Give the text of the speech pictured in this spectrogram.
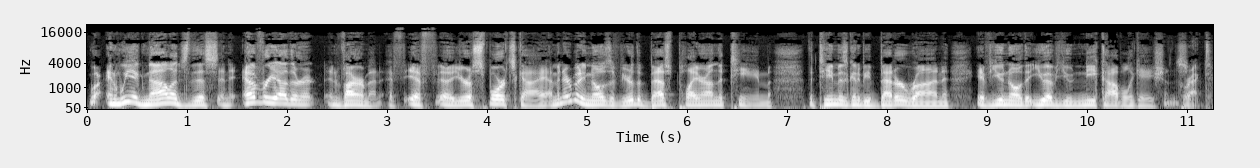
Well, and we acknowledge this in every other environment. If, if uh, you're a sports guy, I mean, everybody knows if you're the best player on the team, the team is going to be better run if you know that you have unique obligations. Correct.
